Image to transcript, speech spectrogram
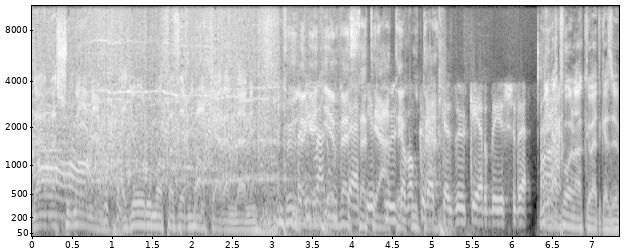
De ráadásul miért nem? Egy jó rumot azért mindig kell rendelni. Főleg egy ilyen vesztett játék a következő kérdésre. Mi lett volna a következő?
